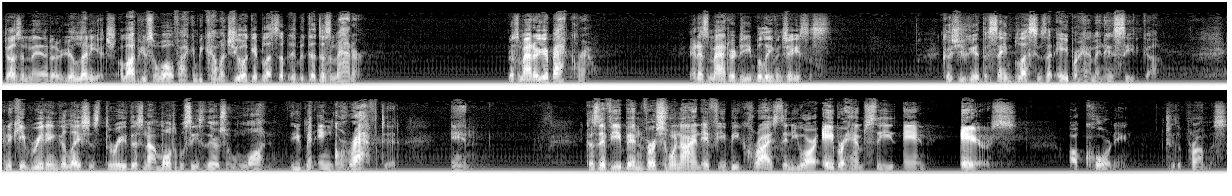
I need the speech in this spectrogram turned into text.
Doesn't matter your lineage. A lot of people say, well, if I can become a Jew, I'll get blessed. It doesn't matter. It doesn't matter your background. It doesn't matter do you believe in Jesus. Because you get the same blessings that Abraham and his seed got. And to keep reading Galatians 3, there's not multiple seeds, there's one. You've been engrafted in. Because if you've been, verse 29, if you be Christ, then you are Abraham's seed and heirs according to the promise.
